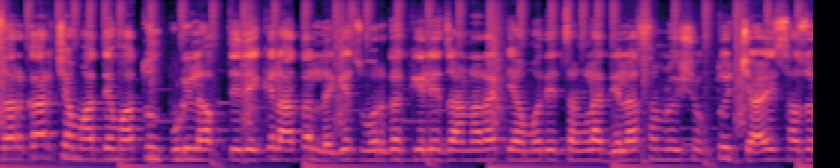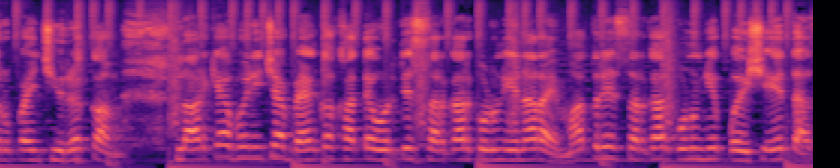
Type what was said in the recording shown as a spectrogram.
सरकारच्या माध्यमातून पुढील हप्ते देखील आता लगेच वर्ग केले जाणार आहेत. त्यामध्ये चांगला दिलासा मिळू शकतो. चाळीस हजार रुपयांची रक्कम लाडक्या बहिणीच्या बँक खात्यावरती सरकारकडून येणार आहे. मात्र हे सरकार सरकारकडून हे पैसे येतात.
